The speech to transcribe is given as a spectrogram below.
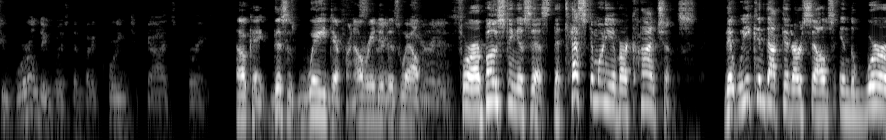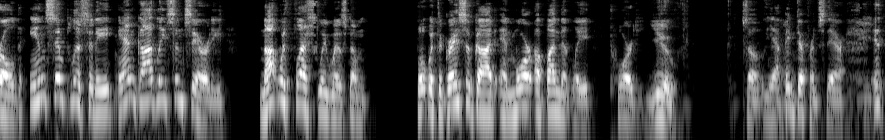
to worldly wisdom, but according to God's grace. Okay, this is way different. I'll read it as well. Sure For our boasting is this the testimony of our conscience that we conducted ourselves in the world in simplicity and godly sincerity, not with fleshly wisdom, but with the grace of God and more abundantly toward you. So, yeah, big difference there. In,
